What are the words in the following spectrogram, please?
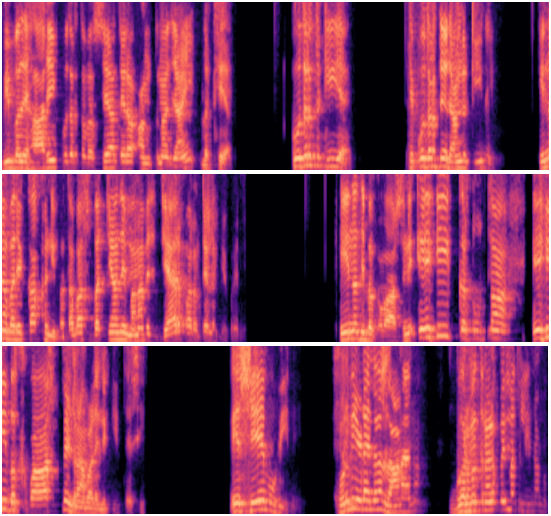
ਵੀ ਬਲਿਹਾਰੀ ਕੁਦਰਤ ਵਸਿਆ, ਤੇਰਾ ਅੰਤ ਨਾ ਜਾਈ ਲਖਿਆ। ਕੁਦਰਤ ਕੀ ਹੈ ਤੇ ਕੁਦਰਤ ਦੇ ਰੰਗ ਕੀ ਨੇ? ਇਹਨਾਂ ਬਾਰੇ ਕੱਖ ਨਹੀਂ ਪਤਾ, ਬਸ ਬੱਚਿਆਂ ਦੇ ਮਨਾਂ ਵਿੱਚ ਜ਼ਹਿਰ ਭਰਨ ਤੇ ਲੱਗੇ ਹੋਏ ਨੇ। ਇਹਨਾਂ ਦੀ ਬਕਵਾਸ ਨੇ, ਇਹੀ ਕਰਤੂਤਾਂ, ਇਹੀ ਬਕਵਾਸ ਭਿੰਡਰਾਂ ਵਾਲੇ ਨੇ ਕੀਤੇ ਸੀ। ਇਹ ਸੇਮ ਉਹੀ ਨੇ। ਹੁਣ ਵੀ ਜਿਹੜਾ ਇਹਨਾਂ ਦਾ ਲਾਣਾ ਹੈ ਨਾ, ਗੁਰਮਤ ਨਾਲ ਕੋਈ ਮਤਲਬ ਇਹਨਾਂ ਨੂੰ।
